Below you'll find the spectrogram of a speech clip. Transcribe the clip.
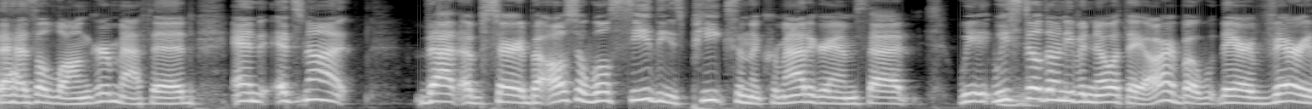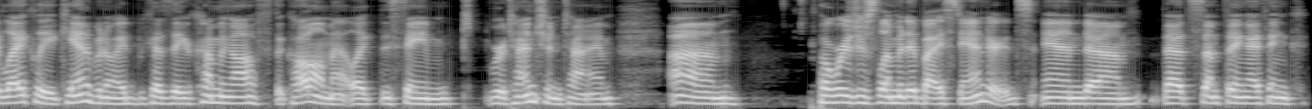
that has a longer method, and it's not that absurd but also we'll see these peaks in the chromatograms that we we still don't even know what they are but they are very likely a cannabinoid because they're coming off the column at like the same t- retention time. Um but we're just limited by standards. And um, that's something i think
